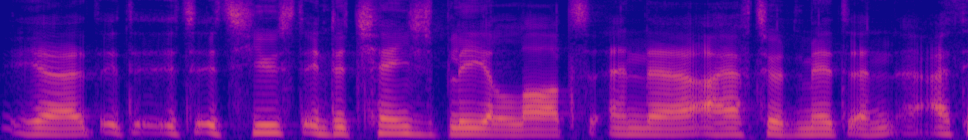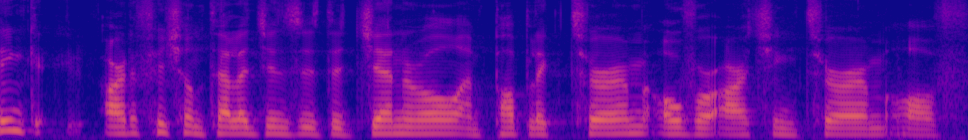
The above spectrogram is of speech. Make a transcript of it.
Yeah, it, it, it's used interchangeably a lot, and uh, I have to admit, and I think artificial intelligence is the general and public term, overarching term of,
